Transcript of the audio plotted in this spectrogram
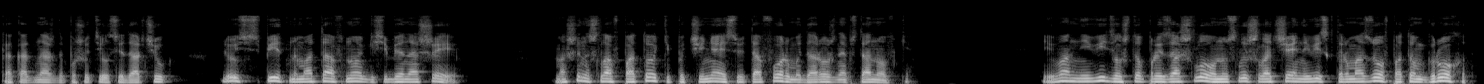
Как однажды пошутил Сидорчук, Люся спит, намотав ноги себе на шею. Машина шла в потоке, подчиняясь светофорам и дорожной обстановке. Иван не видел, что произошло, он услышал отчаянный визг тормозов, потом грохот.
